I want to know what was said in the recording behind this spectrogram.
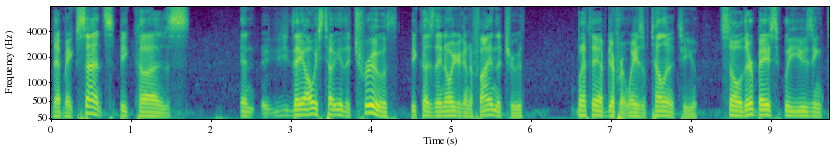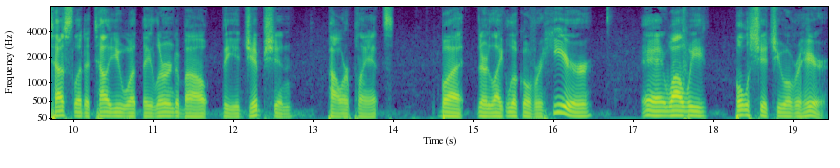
that makes sense because, and they always tell you the truth because they know you're going to find the truth, but they have different ways of telling it to you. So they're basically using Tesla to tell you what they learned about the Egyptian power plants, but they're like, look over here, and while we bullshit you over here.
